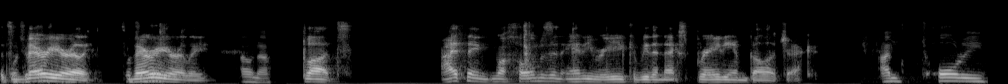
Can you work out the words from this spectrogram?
It's What's very early. It's What's very early. Oh no. But I think Mahomes and Andy Reid could be the next Brady and Belichick. I'm totally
